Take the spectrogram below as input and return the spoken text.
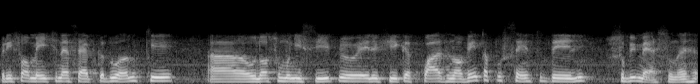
Principalmente nessa época do ano que ah, o nosso município ele fica quase 90% dele submerso, né?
